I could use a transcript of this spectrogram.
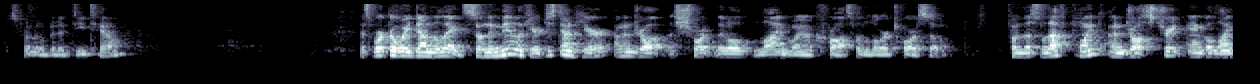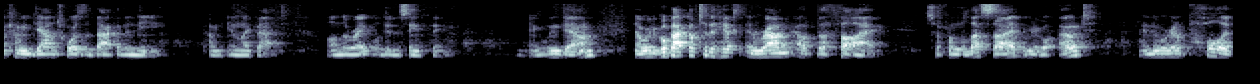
just for a little bit of detail. Let's work our way down the legs. So in the middle here, just down here, I'm going to draw a short little line going across for the lower torso. From this left point, I'm going to draw a straight angled line coming down towards the back of the knee, coming in like that. On the right, we'll do the same thing. Angling down. Now we're going to go back up to the hips and round out the thigh. So from the left side, we're going to go out, and then we're going to pull it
